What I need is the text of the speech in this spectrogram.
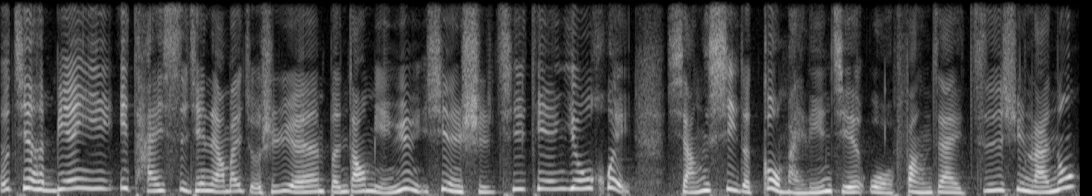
而且很便宜，一台四千两百九十元，本岛免运，限时七天优惠。详细的购买链接我放在资讯栏哦。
